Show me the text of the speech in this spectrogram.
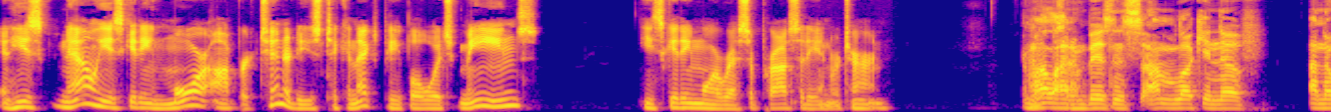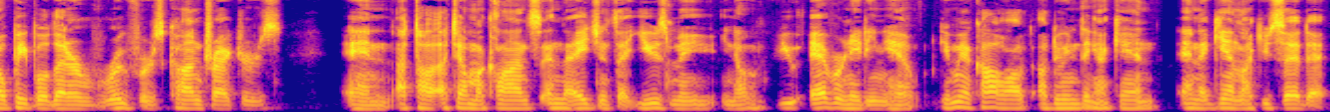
And he's now he's getting more opportunities to connect people, which means he's getting more reciprocity in return. In my line of business, I'm lucky enough. I know people that are roofers, contractors, and I, ta- I tell my clients and the agents that use me, you know, if you ever need any help, give me a call. I'll, I'll do anything I can. And again, like you said, that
